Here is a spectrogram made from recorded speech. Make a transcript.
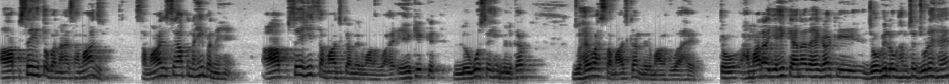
आपसे ही तो बना है समाज। समाज से आप नहीं बने हैं। आपसे ही समाज का निर्माण हुआ है। एक एक लोगों से ही मिलकर जो है वह समाज का निर्माण हुआ है। तो हमारा यही कहना रहेगा कि जो भी लोग हमसे जुड़े हैं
